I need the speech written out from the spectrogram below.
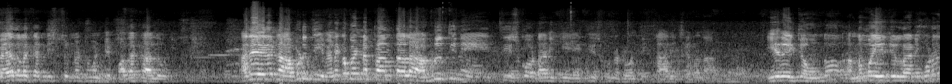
పేదలకు అందిస్తున్నటువంటి పథకాలు అదేవిధంగా అభివృద్ధి వెనకబడిన ప్రాంతాల అభివృద్ధిని తీసుకోవడానికి తీసుకున్నటువంటి కార్యాచరణ ఏదైతే ఉందో అన్నమయ్య జిల్లాని కూడా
